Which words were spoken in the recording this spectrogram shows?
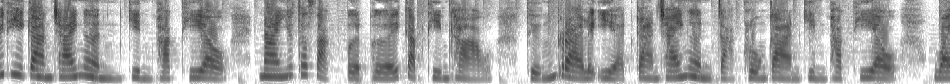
วิธีการใช้เงินกินพักเที่ยว นายยุทธศักดิ์เปิดเผยกับทีมข่าว ถึงรายละเอียดการใช้เงินจากโครงการกินพักเที่ยว ไว้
